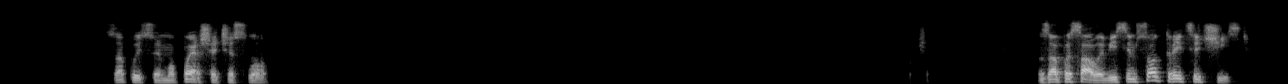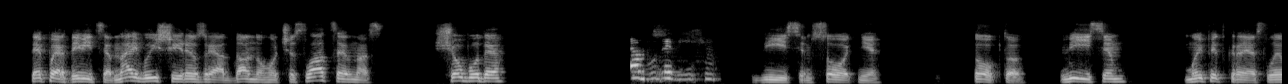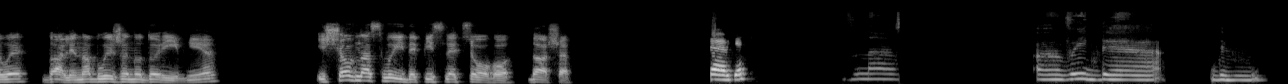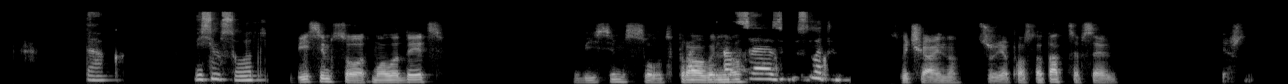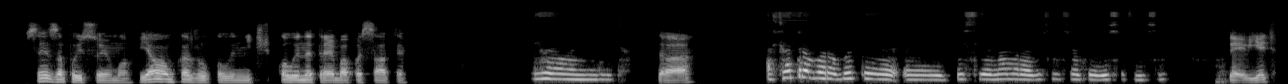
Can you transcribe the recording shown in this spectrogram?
Записуємо перше число. Записали 836. Тепер дивіться, найвищий розряд даного числа це в нас що буде? це буде 8. 8 сотні. Тобто 8 ми підкреслили, далі наближено дорівнює. І що в нас вийде після цього, Даша? 9. В нас е, вийде дв... так, 800. 800, молодець. 800, правильно. А це записувати? Звичайно. Що ж я просто так це все. Я ж- Все записуємо. Я вам кажу, коли, ніч... коли не треба писати. Ігор Леонідович, Да. а що треба робити е, після номера 858? 9.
